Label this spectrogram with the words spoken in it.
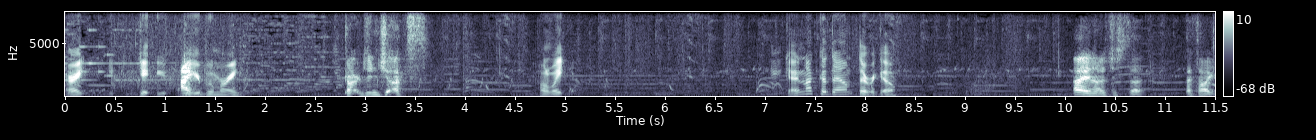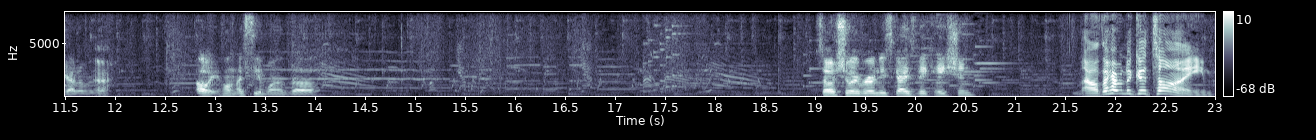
All right, get you Aye. get your boomerang. Chargin' Chucks. Hold on, wait. Can I not go down? There we go. Oh, yeah, no, it's just uh, that's how I got over there. Ah. Oh wait, hold on. I see one of the. So should we ruin these guys' vacation? No, they're having a good time.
